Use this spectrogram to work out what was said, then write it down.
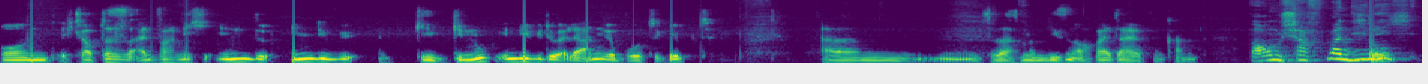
und ich glaube, dass es einfach nicht individu genug individuelle Angebote gibt, ähm, sodass man diesen auch weiterhelfen kann. Warum schafft man die so. nicht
